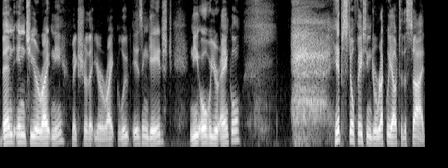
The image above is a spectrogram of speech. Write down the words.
Bend into your right knee. Make sure that your right glute is engaged. Knee over your ankle. Hips still facing directly out to the side.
